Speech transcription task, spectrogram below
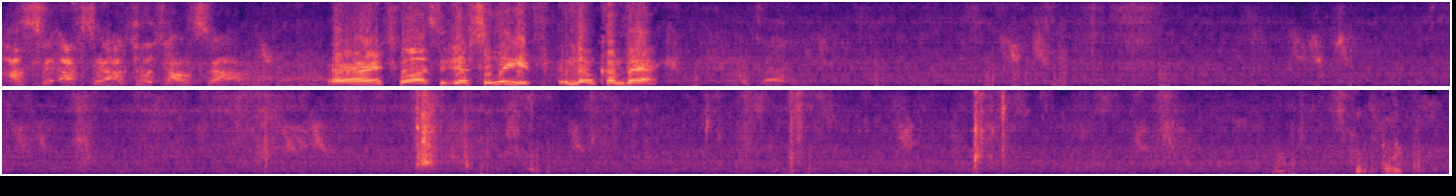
I said, I said, I told you I was sorry. All right. Well, I suggest you leave and don't come back. Okay. Bike. You still there drinking?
